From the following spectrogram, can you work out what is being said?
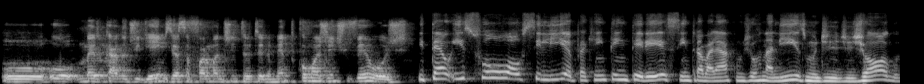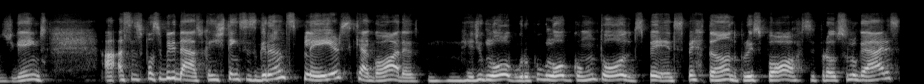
o, o, mercado de games e essa forma de entretenimento como a gente vê hoje. E Theo, isso auxilia para quem tem interesse em trabalhar com jornalismo de, de jogos, de games, essas possibilidades, porque a gente tem esses grandes players que agora, Rede Globo, Grupo Globo como um todo, despertando para o esporte e para outros lugares,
